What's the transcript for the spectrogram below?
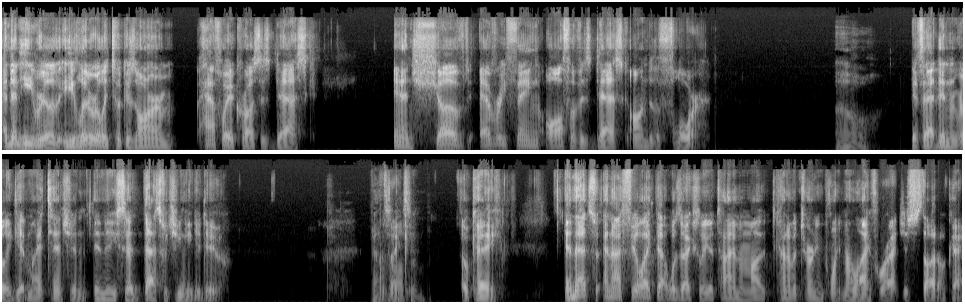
And then he really, he literally took his arm halfway across his desk and shoved everything off of his desk onto the floor. Oh. If that didn't really get my attention. And then he said, that's what you need to do. That's awesome. Like, okay and that's and i feel like that was actually a time in my kind of a turning point in my life where i just thought okay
